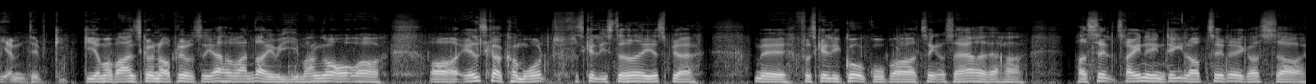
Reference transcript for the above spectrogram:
Jamen, det giver mig bare en skøn oplevelse. Jeg har vandret i, i mange år og, og elsker at komme rundt forskellige steder i Esbjerg med forskellige gågrupper og ting og sager. Jeg har, har selv trænet en del op til det, ikke også? Så,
